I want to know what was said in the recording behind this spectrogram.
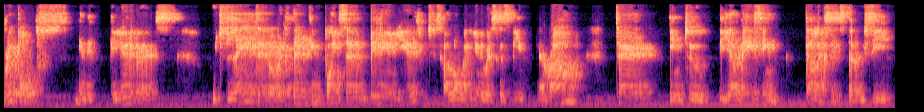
ripples in the universe, which later, over 13.7 billion years, which is how long our universe has been around, turned into the amazing galaxies that we see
